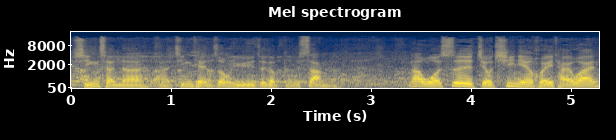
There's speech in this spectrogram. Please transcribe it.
行程呢，啊，今天终于这个补上了。那我是九七年回台湾，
